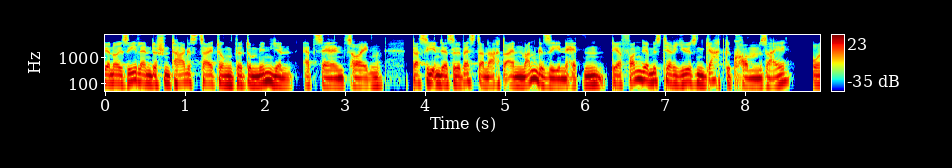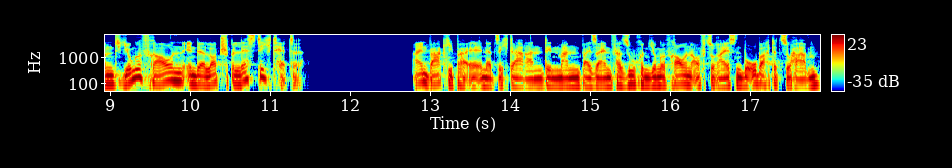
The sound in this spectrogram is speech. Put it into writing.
Der neuseeländischen Tageszeitung The Dominion erzählen Zeugen, dass sie in der Silvesternacht einen Mann gesehen hätten, der von der mysteriösen Yacht gekommen sei und junge Frauen in der Lodge belästigt hätte. Ein Barkeeper erinnert sich daran, den Mann bei seinen Versuchen, junge Frauen aufzureißen, beobachtet zu haben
